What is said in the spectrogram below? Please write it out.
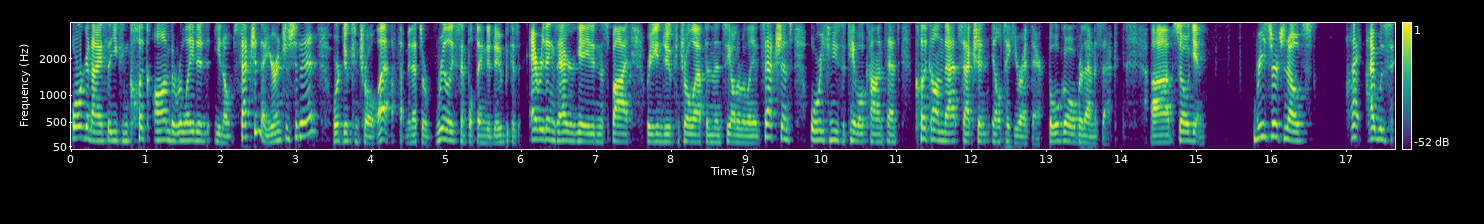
organized that you can click on the related, you know, section that you're interested in or do control F. I mean, that's a really simple thing to do because everything's aggregated in a spot where you can do control F and then see all the related sections, or you can use the table of contents, click on that section, it'll take you right there. But we'll go over that in a sec. Uh, so again, research notes I, I was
